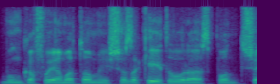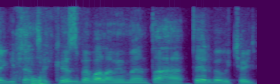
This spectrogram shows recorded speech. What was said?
munkafolyamatom, és az a két óra az pont segített, hogy közben valami ment a háttérbe, úgyhogy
